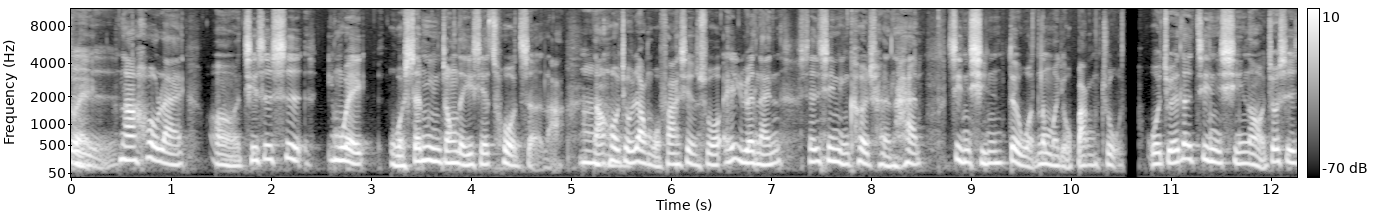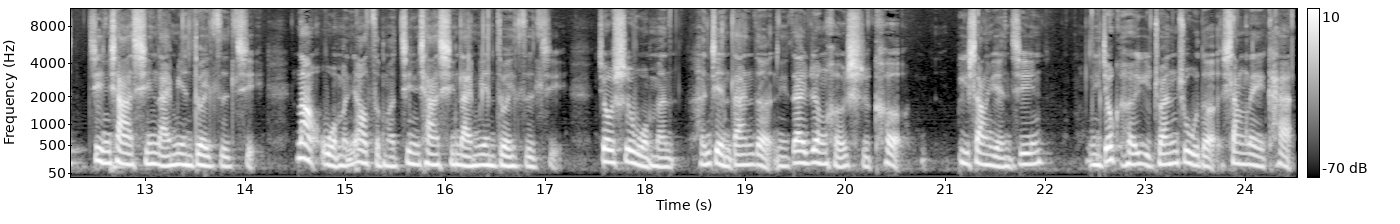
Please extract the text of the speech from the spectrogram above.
对，那后来呃，其实是因为我生命中的一些挫折啦，嗯、然后就让我发现说，诶，原来身心灵课程和静心对我那么有帮助。我觉得静心哦，就是静下心来面对自己。那我们要怎么静下心来面对自己？就是我们很简单的，你在任何时刻闭上眼睛，你就可以专注的向内看。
